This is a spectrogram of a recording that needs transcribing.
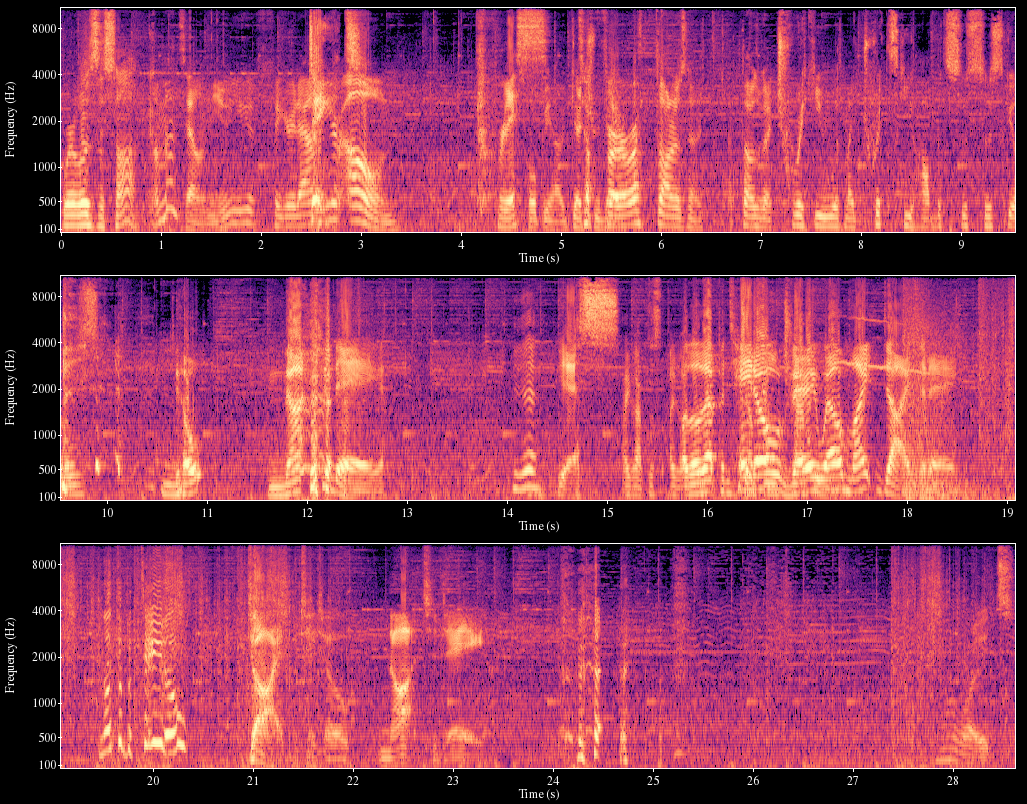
Where was the sock? I'm not telling you. You can figure it out Dang on your it. own. Chris. Hoping I'll get you there. Tafura. I thought I was gonna. I thought I was gonna trick you with my tricksky hobbit skills. Nope. Not today. yeah. Yes, I got this. I got Although that potato very well might die today. Not the potato. Die, potato. Not today. All right,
